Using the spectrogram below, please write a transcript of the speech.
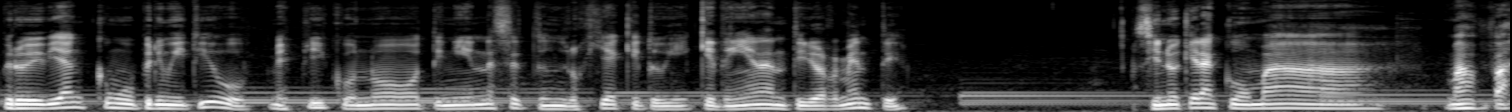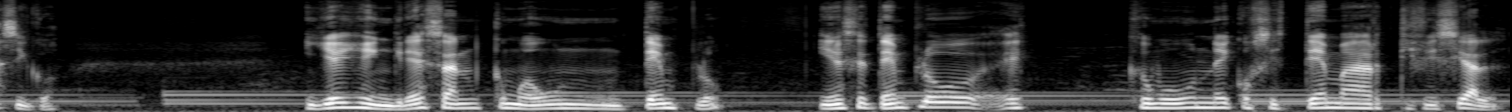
pero vivían como primitivos, me explico, no tenían esa tecnología que, que tenían anteriormente, sino que eran como más, más básicos. Y ellos ingresan como a un templo, y ese templo es como un ecosistema artificial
